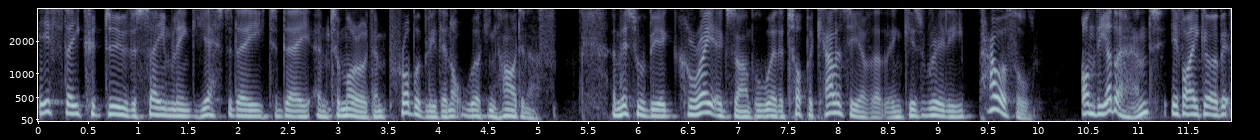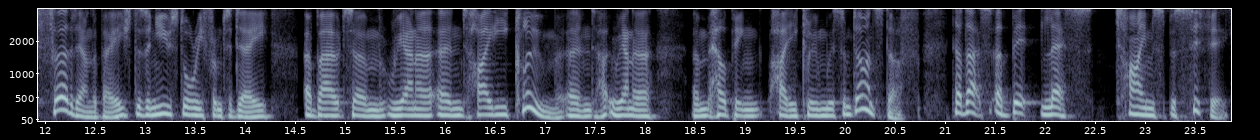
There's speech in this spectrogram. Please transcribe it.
if they could do the same link yesterday, today, and tomorrow, then probably they're not working hard enough. And this would be a great example where the topicality of that link is really powerful. On the other hand, if I go a bit further down the page, there's a news story from today about um, Rihanna and Heidi Klum, and Rihanna um, helping Heidi Klum with some dance stuff. Now, that's a bit less time specific.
